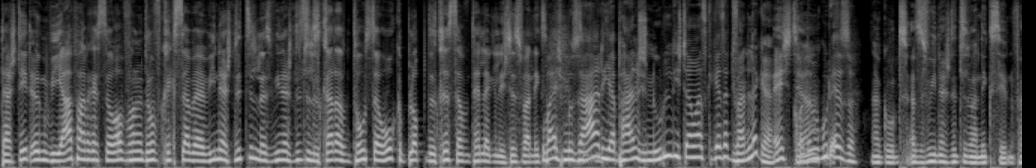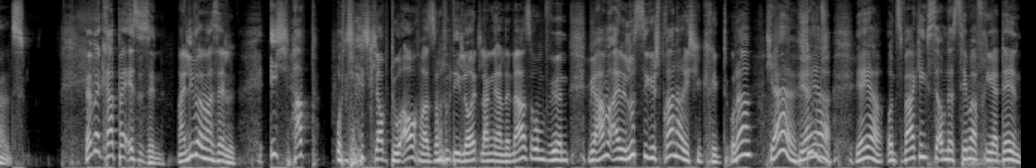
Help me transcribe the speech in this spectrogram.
Da steht irgendwie Japan-Restaurant vorne drauf, kriegst du aber Wiener Schnitzel und das Wiener Schnitzel ist gerade aus dem Toaster hochgeploppt und das kriegst du auf den Teller gelegt. Das war nichts. Wobei ich muss sagen, die japanischen Nudeln, die ich damals gegessen habe, die waren lecker. Echt, Konnte ja? man gut essen. Na gut, also das Wiener Schnitzel war nix jedenfalls. Wenn wir gerade bei Essen sind, mein lieber Marcel, ich hab und ich glaube du auch, was sollen die Leute lange an der Nase rumführen? Wir haben eine lustige Sprachnachricht gekriegt, oder? Ja, Ja, ja, ja, ja. Und zwar ging es da um das Thema Frikadellen.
